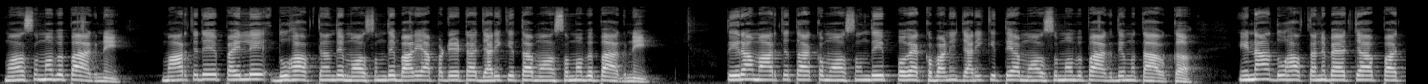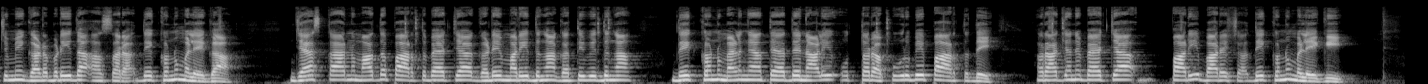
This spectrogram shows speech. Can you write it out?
ਮੌਸਮ ਵਿਭਾਗ ਨੇ ਮਾਰਚ ਦੇ ਪਹਿਲੇ ਦੋ ਹਫ਼ਤਿਆਂ ਦੇ ਮੌਸਮ ਦੇ ਬਾਰੇ ਅਪਡੇਟ ਜਾਰੀ ਕੀਤਾ। ਮੌਸਮ ਵਿਭਾਗ ਨੇ 13 ਮਾਰਚ ਤੱਕ ਮੌਸਮ ਦੀ ਭਵਿੱਖਬਾਣੀ ਜਾਰੀ ਕੀਤੀ ਹੈ ਮੌਸਮ ਵਿਭਾਗ ਦੇ ਮੁਤਾਬਕ ਇਹਨਾਂ ਦੋ ਹਫ਼ਤਿਆਂ ਵਿੱਚ ਪੱਛਮੀ ਗੜਬੜੀ ਦਾ ਅਸਰ ਦੇਖਣ ਨੂੰ ਮਿਲੇਗਾ। ਜਿਸ ਕਾਰਨ ਮੱਧ ਭਾਰਤ ਵਿੱਚ ਗੜੇਮਾਰੀ ਦੀਆਂ ਗਤੀਵਿਧੀਆਂ ਦੇਖਣ ਨੂੰ ਮਿਲਣਗੀਆਂ ਤੇ ਇਹਦੇ ਨਾਲ ਹੀ ਉੱਤਰ ਪੂਰਬੀ ਭਾਰਤ ਦੇ ਰਾਜਾਂ ਵਿੱਚ ਭਾਰੀ ਬਾਰਿਸ਼ ਦੇਖਣ ਨੂੰ ਮਿਲੇਗੀ।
